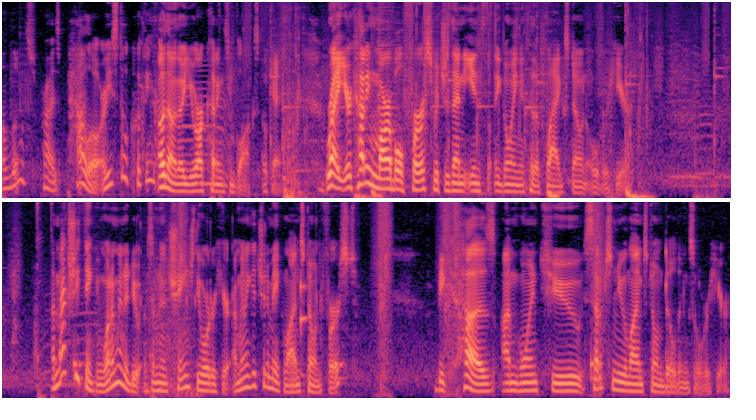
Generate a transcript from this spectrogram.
a little surprised. Paolo, are you still cooking? Oh, no, no, you are cutting some blocks. Okay. Right, you're cutting marble first, which is then instantly going into the flagstone over here. I'm actually thinking what I'm going to do is I'm going to change the order here. I'm going to get you to make limestone first because I'm going to set up some new limestone buildings over here.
